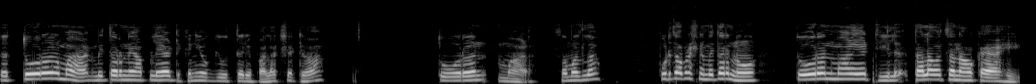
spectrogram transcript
तर तोरणमाळ मित्रांनो आपल्या या ठिकाणी योग्य उत्तर आहे पहा. लक्षात ठेवा. तोरणमाळ समजलं? पुढचा प्रश्न मित्रांनो तोरणमाळ येथील तलावाचं नाव काय आहे?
